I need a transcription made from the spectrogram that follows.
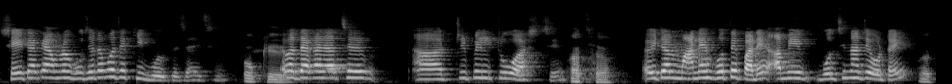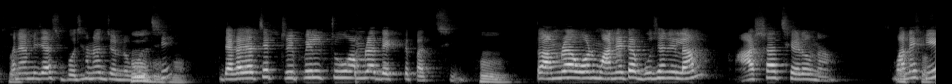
সেইটাকে আমরা বুঝে নেব যে কি বলতে চাইছে। ওকে এবার দেখা যাচ্ছে ট্রিপল টু আসছে। আচ্ছা। ওইটার মানে হতে পারে আমি বলছি না যে ওটাই আচ্ছা। মানে আমি জাস্ট বোঝানোর জন্য বলছি। দেখা যাচ্ছে ট্রিপল টু আমরা দেখতে পাচ্ছি। হুম। তো আমরা ওর মানেটা বুঝে নিলাম আশা ছেড়ো না। মানে আচ্ছা। কি?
